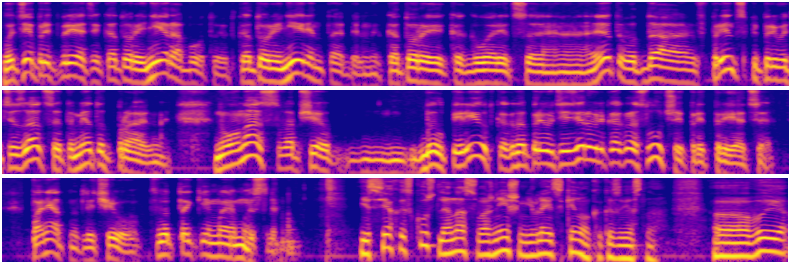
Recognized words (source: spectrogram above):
Вот те предприятия, которые не работают, которые не рентабельны, которые, как говорится, это вот, да, в принципе, приватизация – это метод правильный. Но у нас вообще был период, когда приватизировали как раз лучшие предприятия понятно для чего. Вот такие мои мысли. Из всех искусств для нас важнейшим является кино, как известно. Э, вы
